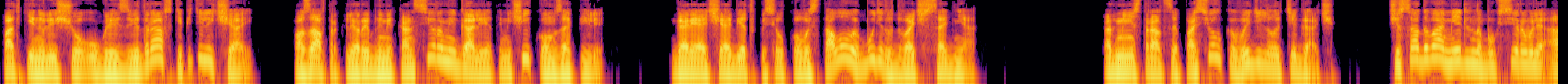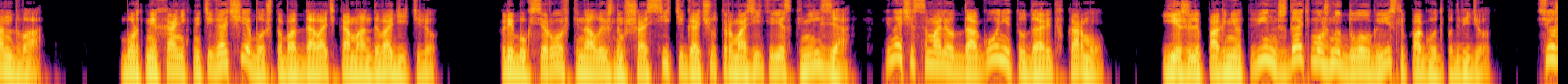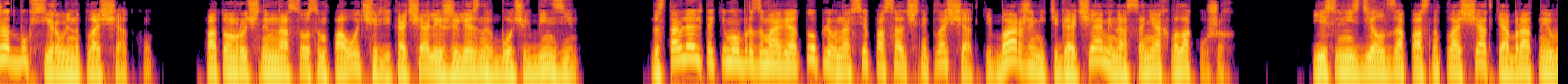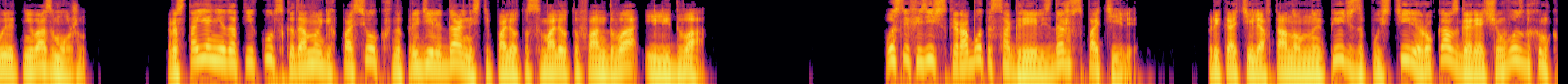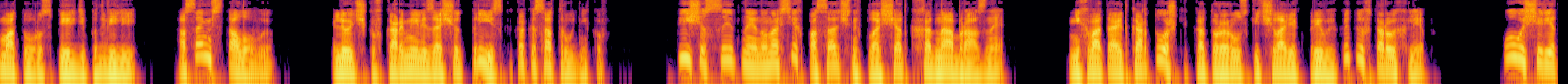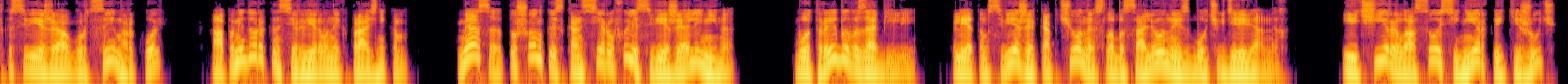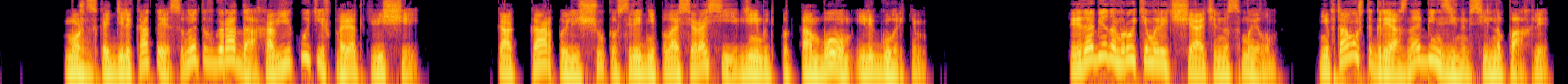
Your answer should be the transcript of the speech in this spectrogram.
Подкинули еще угли из ведра, вскипятили чай. Позавтракали рыбными консервами галетами, чайком запили. Горячий обед в поселковой столовой будет в два часа дня. Администрация поселка выделила тягач. Часа два медленно буксировали Ан-2. Бортмеханик на тягаче был, чтобы отдавать команды водителю. При буксировке на лыжном шасси тягачу тормозить резко нельзя, иначе самолет догонит, ударит в корму. Ежели погнет винт, ждать можно долго, если погода подведет. Все же отбуксировали на площадку. Потом ручным насосом по очереди качали из железных бочек бензин. Доставляли таким образом авиатопливо на все посадочные площадки, баржами, тягачами, на санях-волокушах. Если не сделать запас на площадке, обратный вылет невозможен. Расстояние от Якутска до многих поселков на пределе дальности полета самолетов Ан-2 и Ли-2. После физической работы согрелись, даже вспотели. Прикатили автономную печь, запустили, рукав с горячим воздухом к мотору спереди подвели, а сами в столовую. Летчиков кормили за счет прииска, как и сотрудников. Пища сытная, но на всех посадочных площадках однообразная. Не хватает картошки, к которой русский человек привык, это и второй хлеб. Овощи редко свежие, огурцы, морковь, а помидоры консервированные к праздникам. Мясо, тушенка из консервов или свежая оленина. Вот рыбы в изобилии. Летом свежая, копченая, слабосоленая из бочек деревянных. И чиры, лососи, нерка и тяжуч можно сказать, деликатесы, но это в городах, а в Якутии в порядке вещей. Как карп или щука в средней полосе России, где-нибудь под Тамбовом или Горьким. Перед обедом руки мыли тщательно с мылом. Не потому что грязно, а бензином сильно пахли.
